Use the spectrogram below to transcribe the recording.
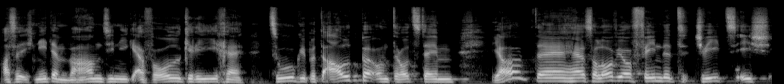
Also ist nicht ein wahnsinnig erfolgreicher Zug über die Alpen und trotzdem, ja, der Herr Solovyov findet, die Schweiz ist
